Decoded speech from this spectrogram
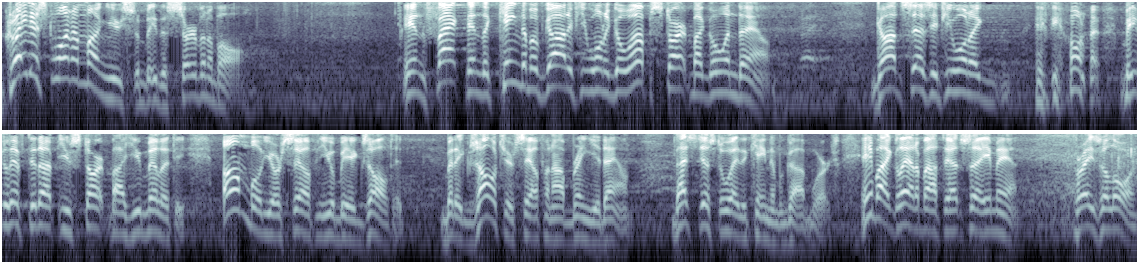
greatest one among you should be the servant of all. In fact, in the kingdom of God, if you want to go up, start by going down. God says if you want to if you want to be lifted up, you start by humility. Humble yourself and you'll be exalted. But exalt yourself and I'll bring you down. That's just the way the kingdom of God works. Anybody glad about that? Say amen. Praise the Lord.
